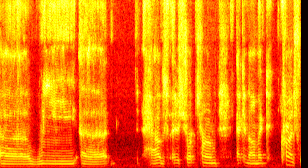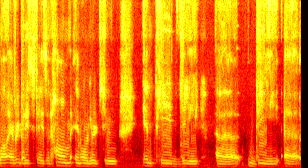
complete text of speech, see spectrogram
uh, we uh, have a short term economic crunch while everybody stays at home in order to impede the uh, the uh,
